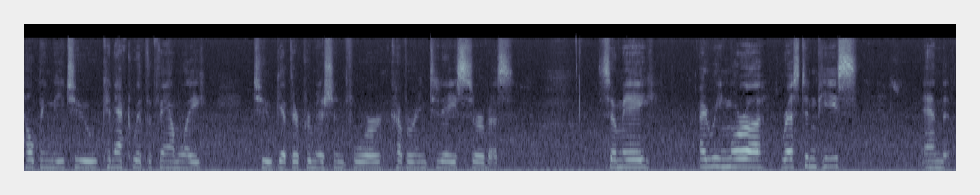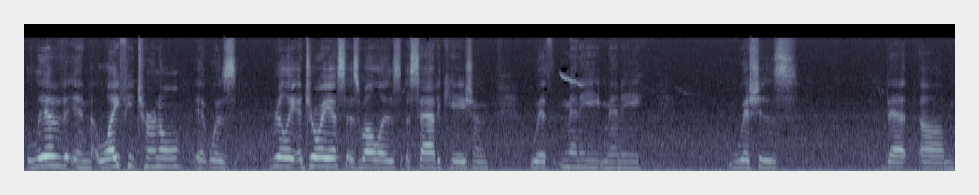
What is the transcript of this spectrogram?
helping me to connect with the family to get their permission for covering today's service. So may Irene Mora rest in peace and live in life eternal. It was really a joyous as well as a sad occasion with many, many wishes that um,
